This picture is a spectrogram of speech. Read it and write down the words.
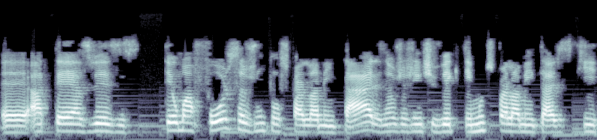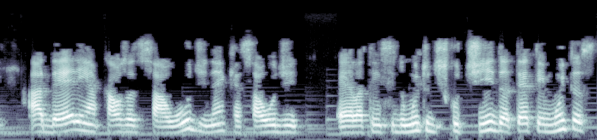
é, até às vezes ter uma força junto aos parlamentares. Né? Hoje a gente vê que tem muitos parlamentares que aderem à causa de saúde, né? que a saúde ela tem sido muito discutida, até tem muitas,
